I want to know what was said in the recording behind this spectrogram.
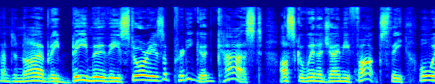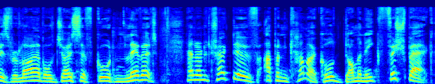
undeniably B movie story is a pretty good cast. Oscar winner Jamie Foxx, the always reliable Joseph Gordon Levitt, and an attractive up and comer called Dominique Fishback.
